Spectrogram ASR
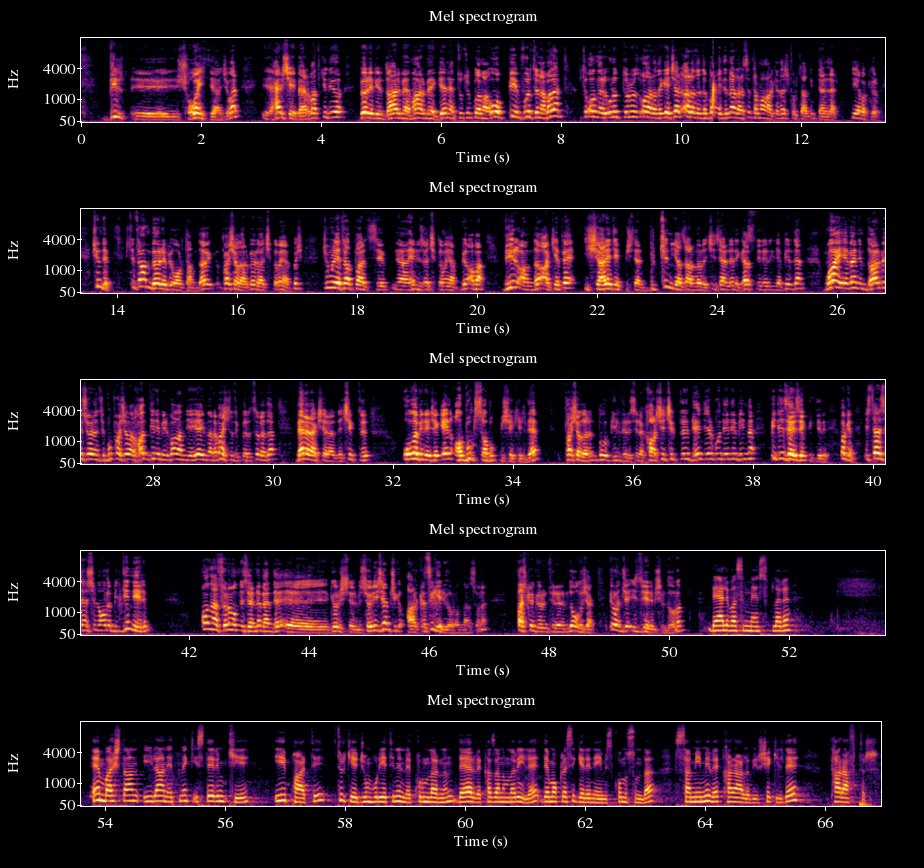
bir e, şova ihtiyacı var. E, her şey berbat gidiyor. Böyle bir darbe, marbe, gene tutuklama, hop bir fırtına falan. Onları unuttururuz. O arada geçer. Arada da Biden ararsa tamam arkadaş kurtardık derler diye bakıyorum. Şimdi işte tam böyle bir ortamda paşalar böyle açıklama yapmış. Cumhuriyet Halk Partisi ya, henüz açıklama yapmıyor ama bir anda AKP işaret etmişler. Bütün yazarları, çizerleri, gazeteleriyle birden vay efendim darbe söylentisi bu paşalar haddini bil falan diye yayınlara başladıkları sırada Meral Akşener de çıktı. Olabilecek en abuk sabuk bir şekilde paşaların bu bildirisine karşı çıktı. Nedir bu dedi bilmem. Bir de zevzeklik dedi. Bakın isterseniz şimdi onu bir dinleyelim. Ondan sonra onun üzerine ben de e, görüşlerimi söyleyeceğim. Çünkü arkası geliyor ondan sonra. Başka görüntülerim de olacak. Bir önce izleyelim şimdi onu. Değerli basın mensupları, en baştan ilan etmek isterim ki İyi Parti, Türkiye Cumhuriyeti'nin ve kurumlarının değer ve kazanımları ile demokrasi geleneğimiz konusunda samimi ve kararlı bir şekilde taraftır.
